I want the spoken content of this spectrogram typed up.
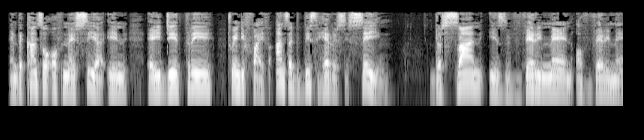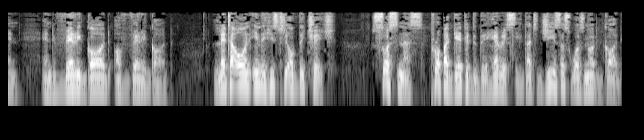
And the Council of Nicaea in AD 325 answered this heresy saying, the Son is very man of very man and very God of very God. Later on in the history of the church, Socinus propagated the heresy that Jesus was not God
